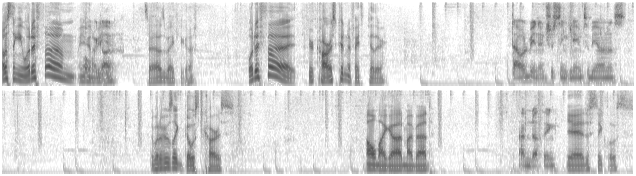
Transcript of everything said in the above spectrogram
I was thinking, what if, um... He's oh gonna my god. you. Sorry, that was a bad kickoff. What if, uh, your cars couldn't affect each other? That would be an interesting game to be honest. What if it was like ghost cars? Oh my god, my bad. I have nothing. Yeah, just stay close.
